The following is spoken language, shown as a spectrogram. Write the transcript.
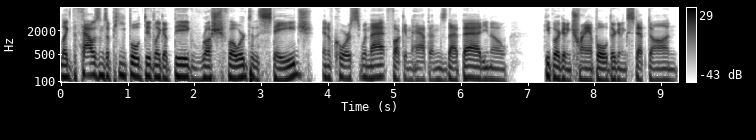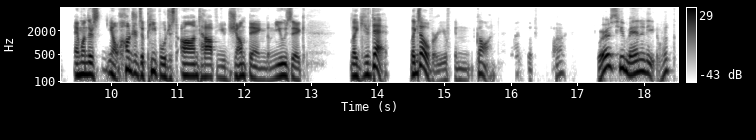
like the thousands of people did like a big rush forward to the stage, and of course, when that fucking happens that bad, you know, people are getting trampled, they're getting stepped on, and when there's you know hundreds of people just on top of you jumping, the music, like you're dead, like it's over, you're fucking gone. What the fuck? Where's humanity? What? the-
